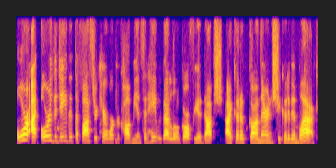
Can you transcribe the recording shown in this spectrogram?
or I, or the day that the foster care worker called me and said, "Hey, we've got a little girl for you to adopt." I could have gone there and she could have been black.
